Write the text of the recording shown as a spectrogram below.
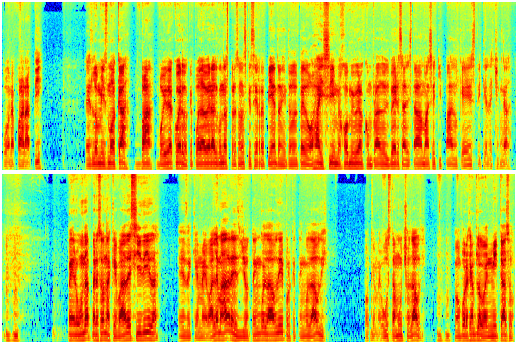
por- para ti. Es lo mismo acá. Va, voy de acuerdo que puede haber algunas personas que se arrepientan y todo el pedo. Ay, sí, mejor me hubiera comprado el Versa, estaba más equipado que este y que la chingada. Pero una persona que va decidida es de que me vale madres, yo tengo el Audi porque tengo el Audi. Porque me gusta mucho el Audi. Como por ejemplo, en mi caso,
